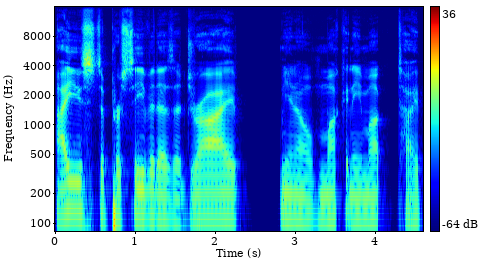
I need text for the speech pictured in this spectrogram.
I used to perceive it as a dry, you know, muckety muck type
